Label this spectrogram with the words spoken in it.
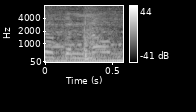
took a note.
